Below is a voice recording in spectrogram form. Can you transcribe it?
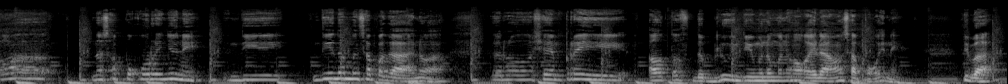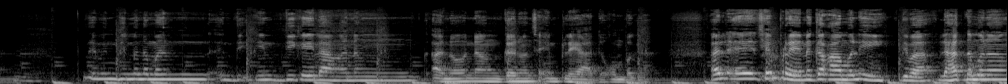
baka nasapo ko rin yun eh. Hindi, hindi naman sa pag-ano ah. Pero, syempre, out of the blue, hindi mo naman ako kailangan sapukin eh. Di ba? Hindi, hindi mo naman, hindi, hindi kailangan ng, ano, ng ganon sa empleyado, kumbaga. Al, eh, syempre, nagkakamali eh. Di ba? Lahat naman ng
